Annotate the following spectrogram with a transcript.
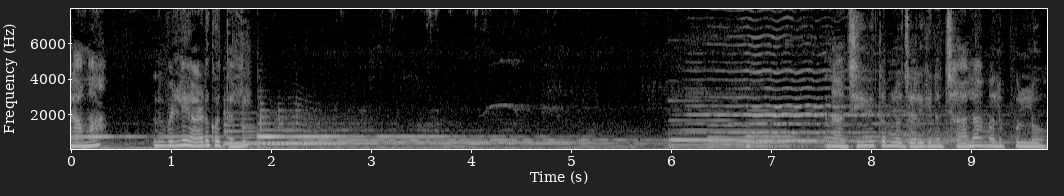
రామా నువ్వు వెళ్ళి ఆడుకో తల్లి. నా జీవితంలో జరిగిన చాలా మలుపుల్లో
